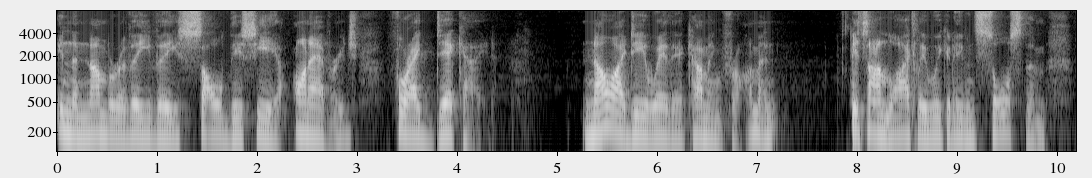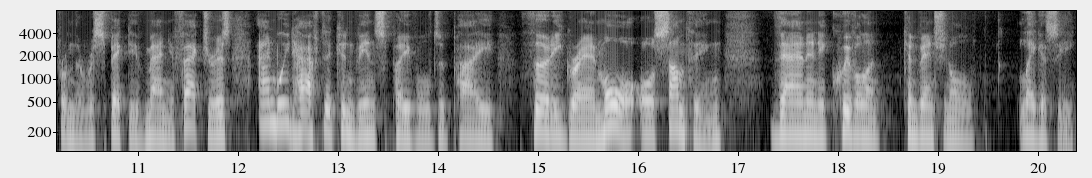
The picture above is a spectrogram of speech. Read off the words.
in the number of EVs sold this year on average for a decade. No idea where they're coming from, and it's unlikely we could even source them from the respective manufacturers, and we'd have to convince people to pay 30 grand more or something than an equivalent conventional legacy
